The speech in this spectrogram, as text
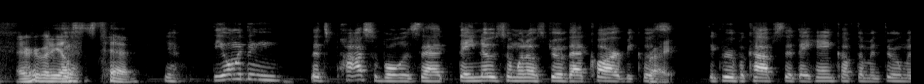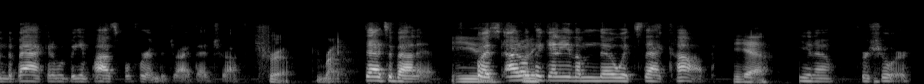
Everybody else is dead. Yeah. The only thing that's possible is that they know someone else drove that car because Right. the group of cops said they handcuffed him and threw him in the back, and it would be impossible for him to drive that truck. True. right. That's about it. He's but I don't putting- think any of them know it's that cop. Yeah. You know, for sure.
